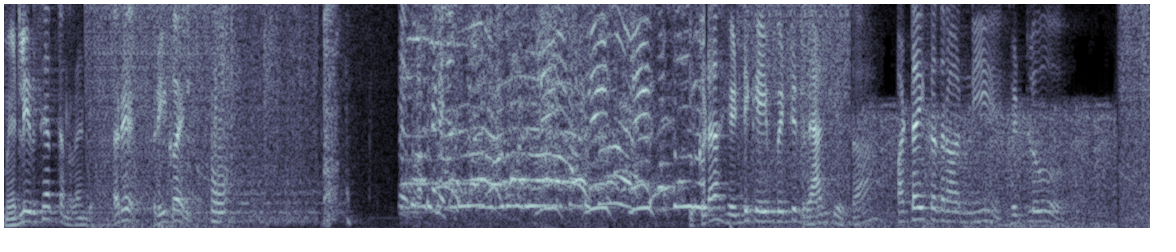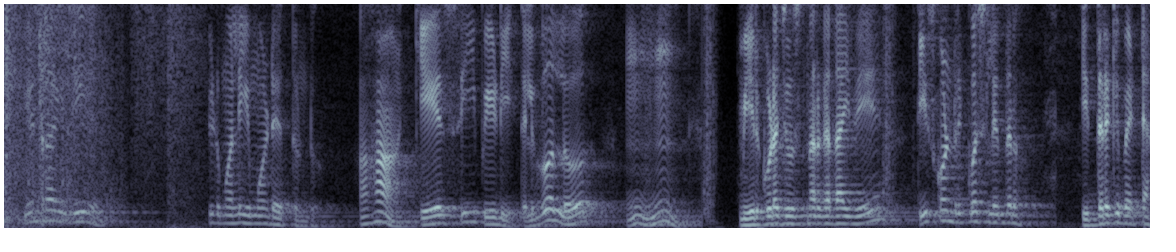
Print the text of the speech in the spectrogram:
మెడ్లు ఇరిసేస్తాను రండి. అరే రీకాయిల్. ఇక్కడ హెడ్కి ఏం పెట్టి డ్రాగ్ చేసా? పడ్డాయి కదరా అన్ని. హెడ్లు ఏంట్రా ఇది? వీడు మళ్ళీ ఇమోట్ ఎత్తుండు. ఆహా కేసీపీడి తెలుగు వాళ్ళు? మీరు కూడా చూస్తున్నారు కదా ఇది? తీసుకోండి రిక్వెస్ట్లు ఇద్దరు. ఇద్దరికి పెట్టా.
